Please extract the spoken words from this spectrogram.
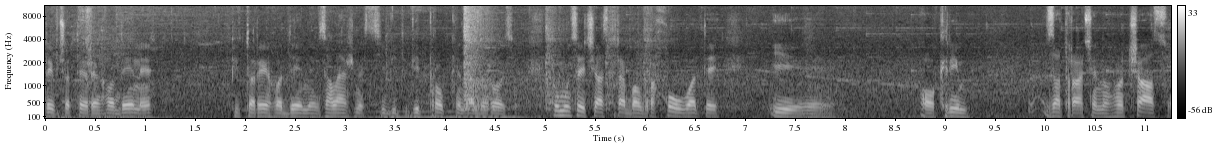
2-3-4 години, півтори години, в залежності від, від пробки на дорозі. Тому цей час треба враховувати і е, окрім затраченого часу,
